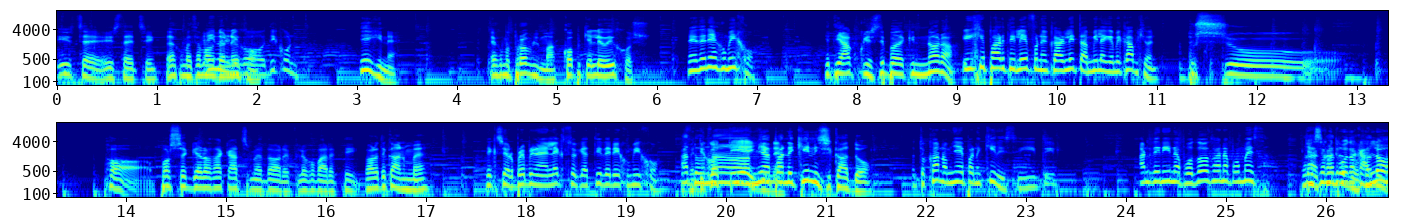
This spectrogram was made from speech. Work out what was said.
είστε, είστε έτσι; Έχουμε θέμα με τον Περίμενε ήχο. λίγο, Ντίκον. Τι έγινε; Έχουμε πρόβλημα. Κόπηκε λέει ο ήχος. Ναι, δεν έχουμε ήχο. Γιατί άκουγες τίποτα εκείνη την ώρα; Είχε πάρει τηλέφωνο η Καρλίτα, μίλαγε με κάποιον. Του σου... Πω, πόσο καιρό θα κάτσουμε εδώ ρε φίλε, έχω βαρεθεί. Τώρα τι κάνουμε; Δεν ξέρω, πρέπει να ελέγξω γιατί δεν έχουμε ήχο. Κάντο Αφεντικό, να- τι έγινε; μια επανεκκίνηση κάτω. Θα το κάνω μια επανεκκίνηση. γιατί Αν δεν είναι από εδώ, θα είναι από μέσα. Πιάσαμε Κάτω τίποτα εδώ, κάτω καλό.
